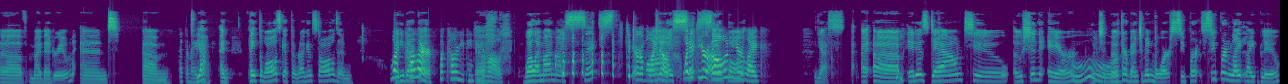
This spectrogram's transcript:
of my bedroom and um That's amazing. yeah and paint the walls get the rug installed and What color? What color are you painting your walls? Well, I'm on my sixth. That's terrible. I know. When it's your own, you're like, yes. I, um, it is down to Ocean Air, which both are Benjamin Moore, super, super light, light blue.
